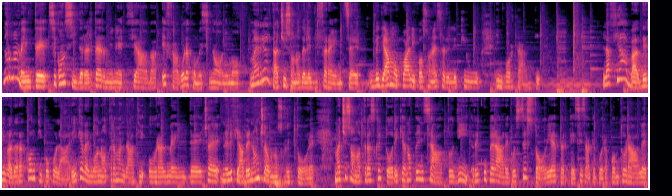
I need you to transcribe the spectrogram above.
Normalmente si considera il termine fiaba e favola come sinonimo, ma in realtà ci sono delle differenze. Vediamo quali possono essere le più importanti. La fiaba deriva da racconti popolari che vengono tramandati oralmente, cioè nelle fiabe non c'è uno scrittore, ma ci sono trascrittori che hanno pensato di recuperare queste storie perché si sa che poi il racconto orale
